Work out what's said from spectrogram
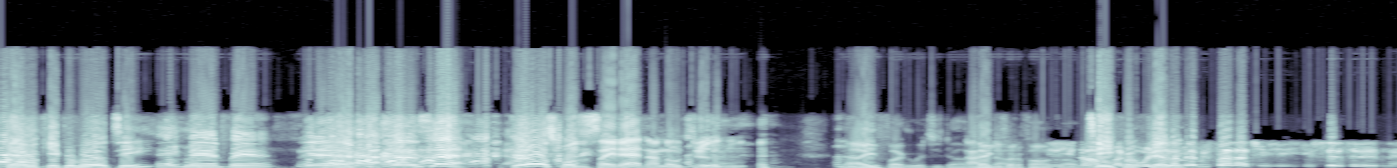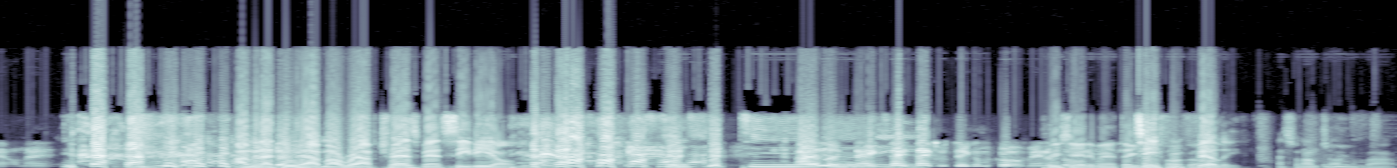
Okay, we'll keep it real, T. hey man, fan. Yeah, what is that? Girls supposed to say that, not no dude. Nah, he fucking with you, dog. I Thank you for the phone Yeah, you call. know T I'm from fucking with you. Let me, Philly. let me find out you, you, you sensitive now, man. I mean, I do have my Ralph Tresvant CD on me. All right, look, thanks, thanks, thanks for taking my call, man. Appreciate it, all. man. Thank T you for from the phone call. Philly. That's what I'm talking about.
